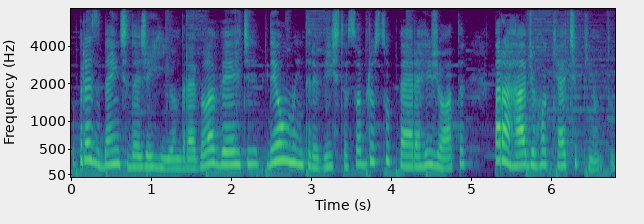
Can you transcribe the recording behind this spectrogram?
o presidente da GRIO, André Vilaverde, deu uma entrevista sobre o Super RJ para a rádio Roquete Pinto.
